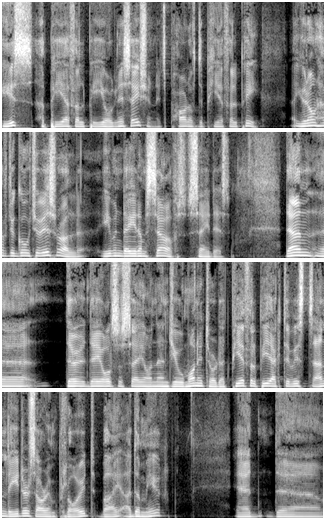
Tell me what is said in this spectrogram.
is a PFLP organization. It's part of the PFLP. You don't have to go to Israel. Even they themselves say this. Then uh, they also say on NGO Monitor that PFLP activists and leaders are employed by Addameer. And the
